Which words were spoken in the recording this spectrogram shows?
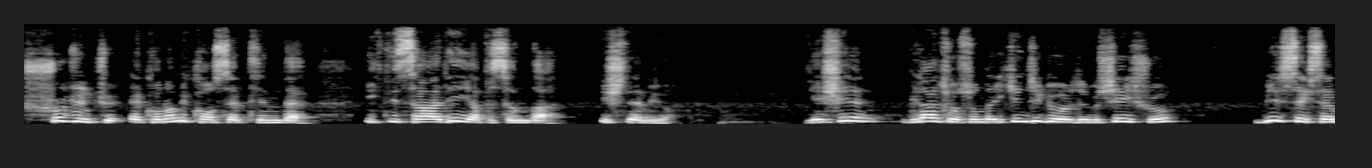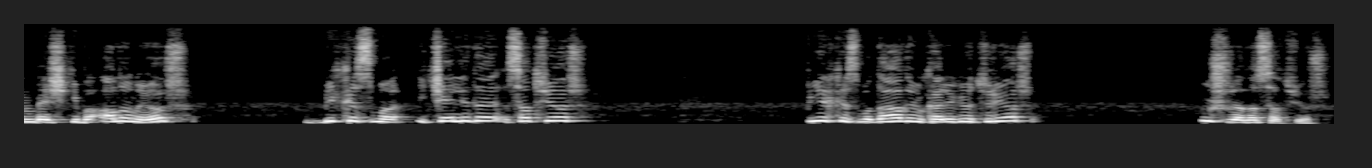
şu günkü ekonomi konseptinde, iktisadi yapısında işlemiyor. Yeşil'in bilançosunda ikinci gördüğümüz şey şu. 1.85 gibi alınıyor. Bir kısmı 2.50'de satıyor. Bir kısmı daha da yukarı götürüyor. 3 lirada satıyor.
